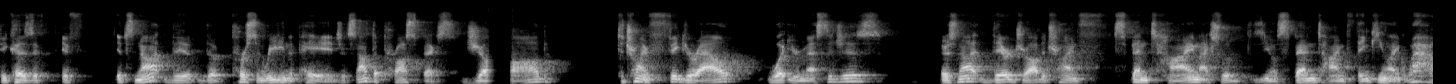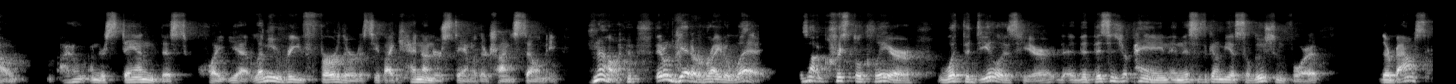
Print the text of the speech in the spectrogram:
Because if, if it's not the, the person reading the page, it's not the prospect's job to try and figure out what your message is. It's not their job to try and f- spend time, actually, you know, spend time thinking like, wow, I don't understand this quite yet. Let me read further to see if I can understand what they're trying to sell me. No, they don't get it right away. It's not crystal clear what the deal is here, that this is your pain and this is going to be a solution for it. They're bouncing.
